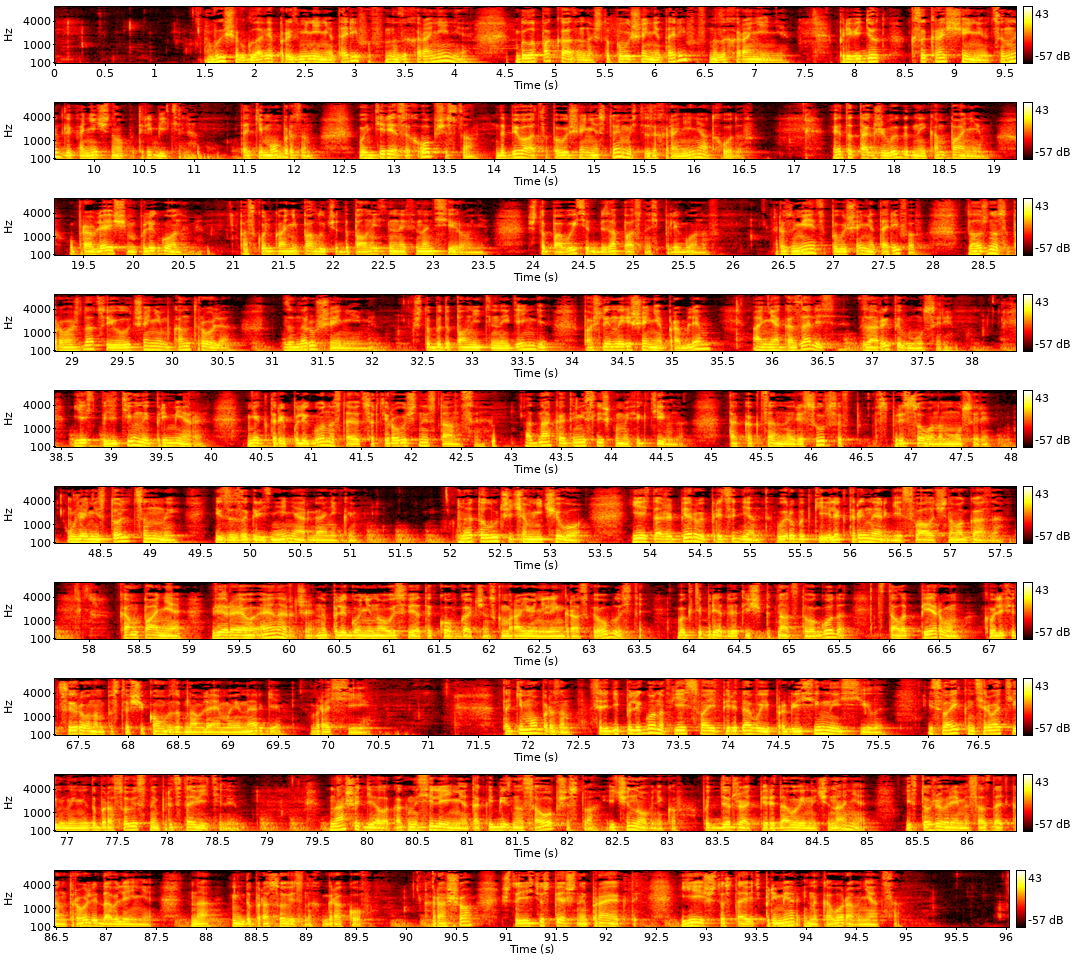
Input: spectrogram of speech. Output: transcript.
Выше в главе про изменение тарифов на захоронение было показано, что повышение тарифов на захоронение приведет к сокращению цены для конечного потребителя. Таким образом, в интересах общества добиваться повышения стоимости захоронения отходов. Это также выгодно и компаниям, управляющим полигонами, поскольку они получат дополнительное финансирование, что повысит безопасность полигонов. Разумеется, повышение тарифов должно сопровождаться и улучшением контроля за нарушениями, чтобы дополнительные деньги пошли на решение проблем, а не оказались зарыты в мусоре. Есть позитивные примеры. Некоторые полигоны ставят сортировочные станции. Однако это не слишком эффективно, так как ценные ресурсы в спрессованном мусоре уже не столь ценны из-за загрязнения органикой. Но это лучше, чем ничего. Есть даже первый прецедент выработки электроэнергии свалочного газа. Компания Vireo Energy на полигоне Новый Свет и Ков в Гатчинском районе Ленинградской области в октябре 2015 года стала первым квалифицированным поставщиком возобновляемой энергии в России. Таким образом, среди полигонов есть свои передовые прогрессивные силы и свои консервативные недобросовестные представители. Наше дело, как населения, так и бизнес-сообщества и чиновников, поддержать передовые начинания и в то же время создать контроль и давление на недобросовестных игроков. Хорошо, что есть успешные проекты, есть что ставить пример и на кого равняться.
